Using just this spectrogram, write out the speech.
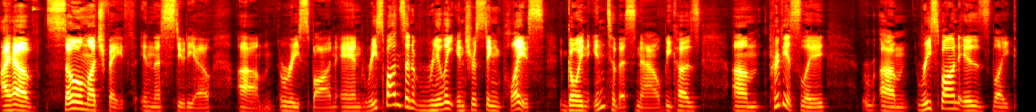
I have so much faith in this studio, um, Respawn, and Respawn's in a really interesting place going into this now because um, previously, um, Respawn is like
